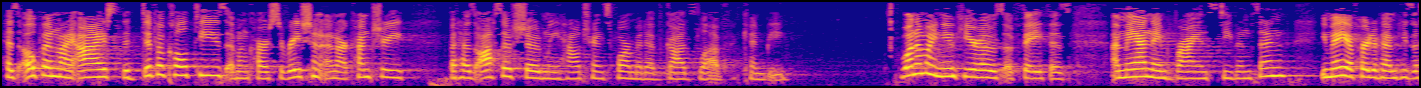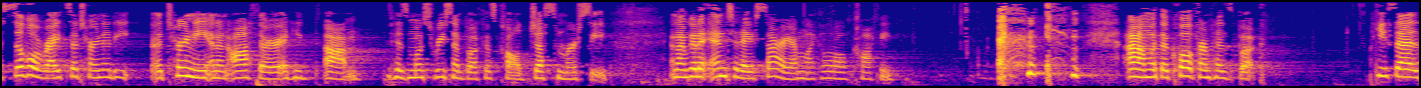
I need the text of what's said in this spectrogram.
has opened my eyes to the difficulties of incarceration in our country, but has also showed me how transformative God's love can be. One of my new heroes of faith is a man named Bryan Stevenson. You may have heard of him. He's a civil rights attorney, attorney and an author, and he, um, his most recent book is called Just Mercy. And I'm going to end today, sorry, I'm like a little coffee, um, with a quote from his book. He says,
